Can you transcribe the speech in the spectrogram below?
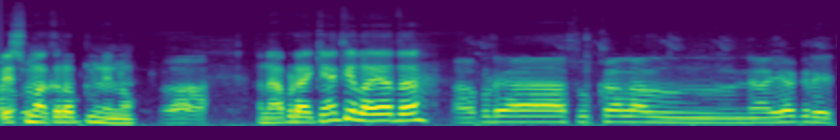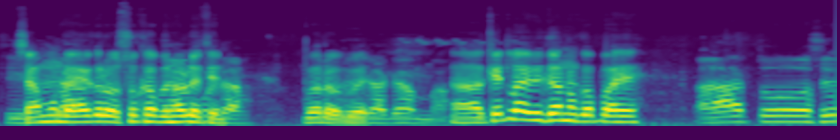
ભીષ્મ કંપનીનો હા. અને આપણે ક્યાંથી લાયા હતા? આપણે આ સુખાલાલ ના એગ્રે થી ચામુંડા. એગ્રો સુખાબેન ઓલેથી બરોબર કેટલા વીઘાનો કપા છે? આ તો છે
